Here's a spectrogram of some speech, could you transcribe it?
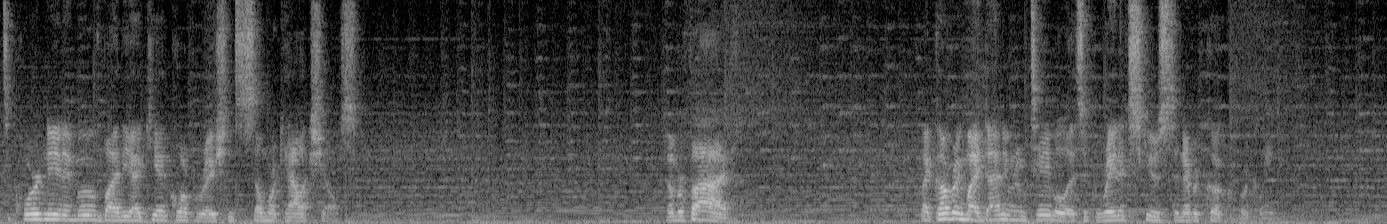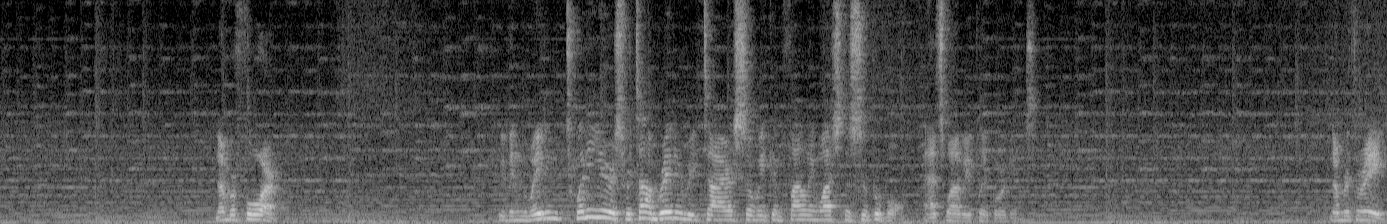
It's a coordinated move by the IKEA Corporation to sell more Kallax shelves. Number 5. By covering my dining room table, it's a great excuse to never cook or clean. Number four. We've been waiting 20 years for Tom Brady to retire so we can finally watch the Super Bowl. That's why we play board games. Number three.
